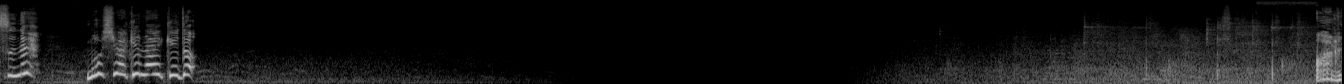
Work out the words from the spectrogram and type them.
すね。申し訳ないけどあれ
